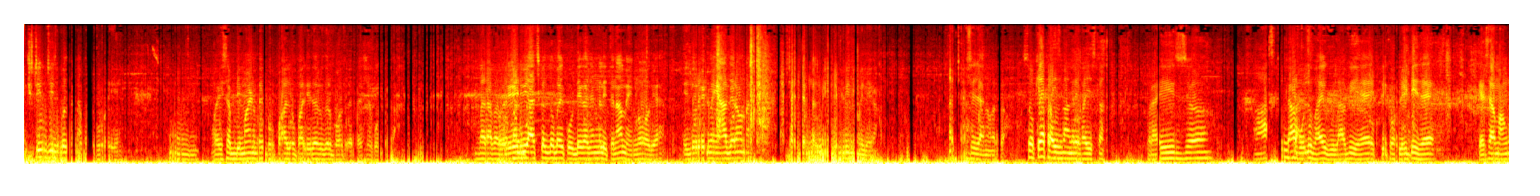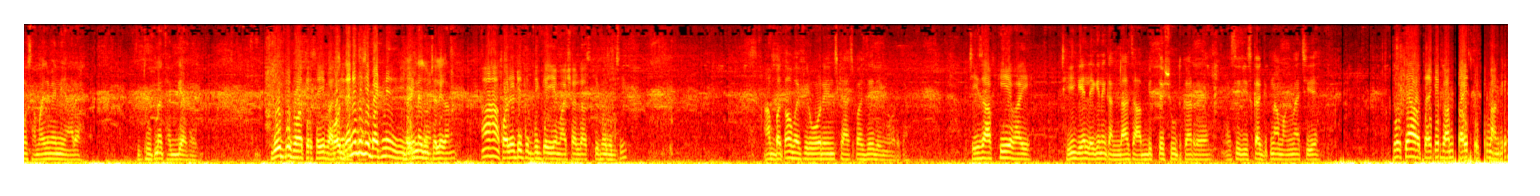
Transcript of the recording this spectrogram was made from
एक्सट्रीम चीज़ बोलते ना वो है। हम्म, ये सब डिमांड भाई भोपाल भोपाल इधर उधर बहुत रहता है ऐसे बराबर रेट भी आजकल तो भाई कोटे का जंगल इतना महँगा हो गया ये जो रेट मैं यहाँ दे रहा हूँ ना जंगल में रेट भी नहीं मिलेगा। अच्छा। से जानवर का। सो क्या प्राइस मांग रहे हैं भाई इसका? प्राइस क्या। बोलूँ भाई गुलाबी है इतनी क्वालिटीज है। कैसा मांगू समझ में नहीं आ रहा है। धूप में थक गया भाई। धूप भी बहुत है सही बात है। रहने दीजिए बैठने दीजिए। बैठने जो चलेगा ना? हाँ हाँ क्वालिटी तो दिख गई है माशाल्लाह उसकी बहुत अच्छी। आप बताओ भाई फिर वो रेंज के आसपास दे देंगे और क्या। चीज़ आपकी है भाई। ठीक है लेकिन एक अंदाज आप भी इतने शूट कर रहे हैं। ऐसी चीज़ का कितना मांगना चाहिए? तो क्या होता है कि हम प्राइस कितने मांगे।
